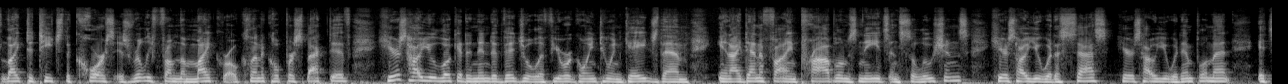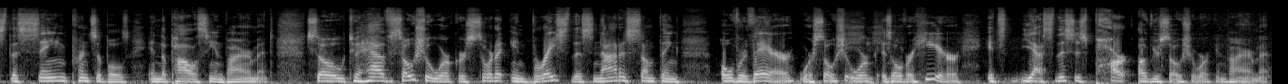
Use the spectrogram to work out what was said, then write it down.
like to teach the course is really from the micro clinical perspective. Here's how you look at an individual if you were going to engage them in identifying problems, needs, and solutions. Here's how you would assess. Here's how you would implement. It's the same principles in the policy environment. So to have social workers sort of embrace this not as something over there where social work is over here. It's yes, this is part of your social work environment.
